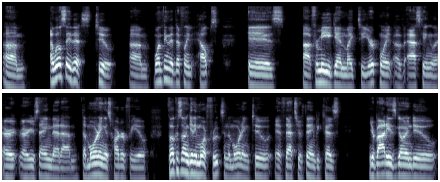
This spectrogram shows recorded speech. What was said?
Um, I will say this too. Um, one thing that definitely helps is uh, for me again, Mike, to your point of asking, or or you're saying that um, the morning is harder for you. Focus on getting more fruits in the morning too, if that's your thing, because your body is going to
